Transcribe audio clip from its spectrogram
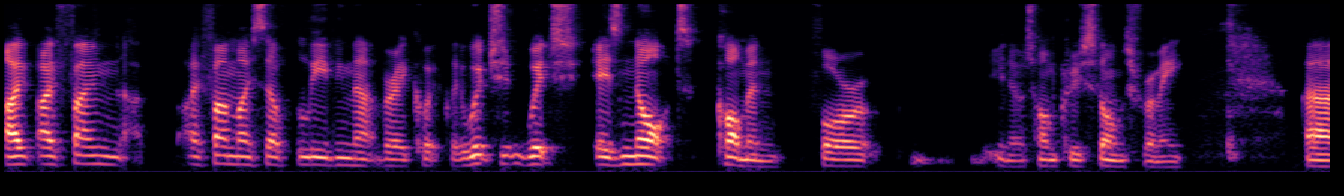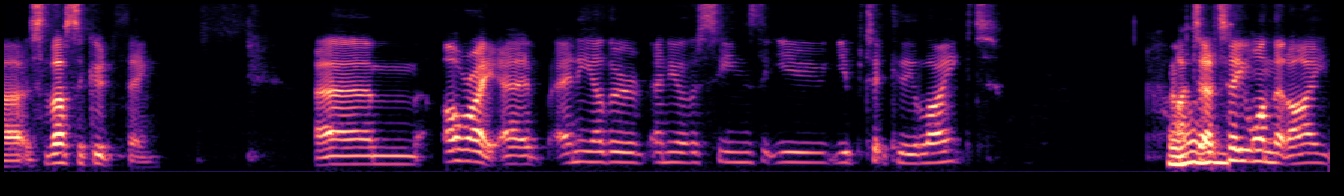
I, I found I found myself believing that very quickly, which which is not common for you know Tom Cruise films for me. Uh, so that's a good thing. Um, all right. Uh, any other any other scenes that you you particularly liked? I'll, t- I'll tell you one that I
